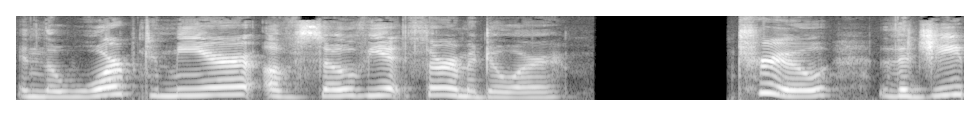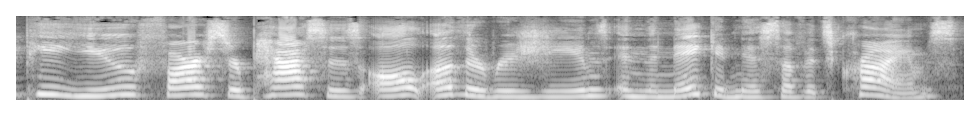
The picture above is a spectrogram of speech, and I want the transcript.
in the warped mirror of Soviet Thermidor. True, the GPU far surpasses all other regimes in the nakedness of its crimes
